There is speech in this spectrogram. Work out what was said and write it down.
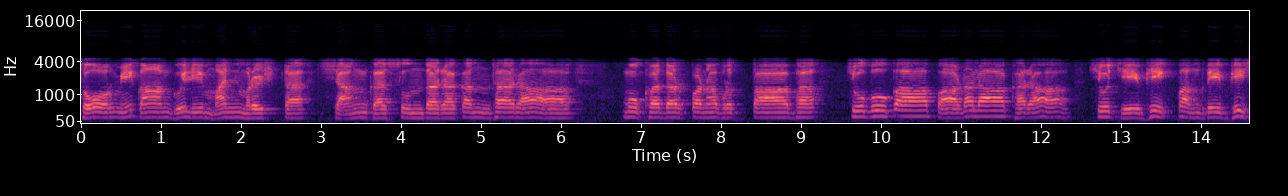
सोर्मिकाङ्गुलिमन्मृष्टशङ्खसुन्दरकन्धरा मुखदर्पणवृत्ताभचुबुका पाडलाखरा शुचिभिः पङ्क्तिभिः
